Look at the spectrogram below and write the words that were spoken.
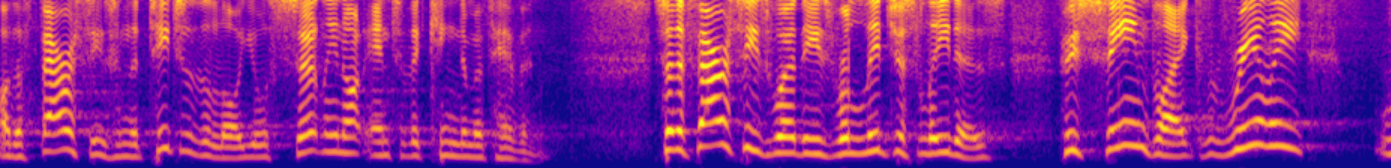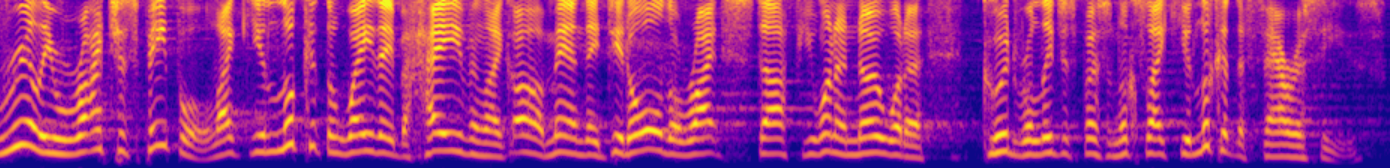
of the Pharisees and the teachers of the law, you will certainly not enter the kingdom of heaven. So the Pharisees were these religious leaders who seemed like really really righteous people. Like you look at the way they behave and, like, oh man, they did all the right stuff. You want to know what a good religious person looks like? You look at the Pharisees.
